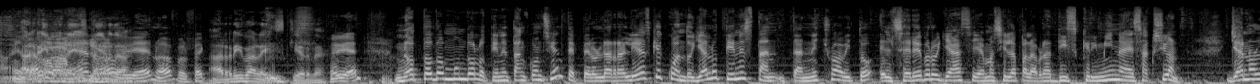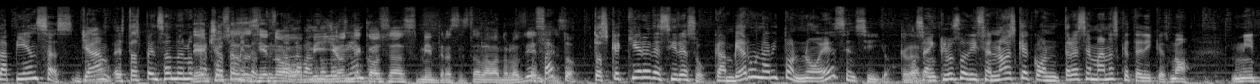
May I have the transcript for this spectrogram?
Ah, Arriba a la izquierda. Muy bien, ¿no? perfecto. Arriba a la izquierda. Muy bien. No todo mundo lo tiene tan consciente, pero la realidad es que cuando ya lo tienes tan, tan hecho hábito, el cerebro ya, se llama así la palabra, discrimina esa acción. Ya no la piensas, ya estás pensando en otra De hecho, cosa estás te haciendo estás un millón de cosas mientras te estás lavando los dientes. Exacto. Entonces, ¿qué quiere decir eso? Cambiar un hábito no es sencillo. Claro. O sea, incluso dicen, no, es que con tres semanas que te dediques. No. Mi-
